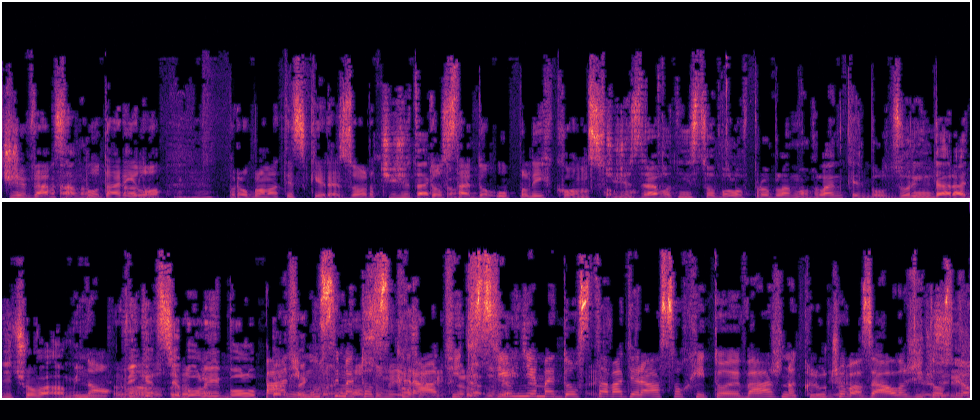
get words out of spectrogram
čiže vám sa áno, podarilo áno, uh-huh. problematický rezort čiže dostať do úplných koncov. Čiže zdravotníctvo bolo v problémoch len keď bol Zurinda, Radičova a my. No, Vy keď ste boli, bolo Páni, perfektné. musíme to rozumiem, skrátiť. Rozumiem, Stihneme rozumiem, dostávať rásochy. To je vážna kľúčová Nie. záležitosť. Nie,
